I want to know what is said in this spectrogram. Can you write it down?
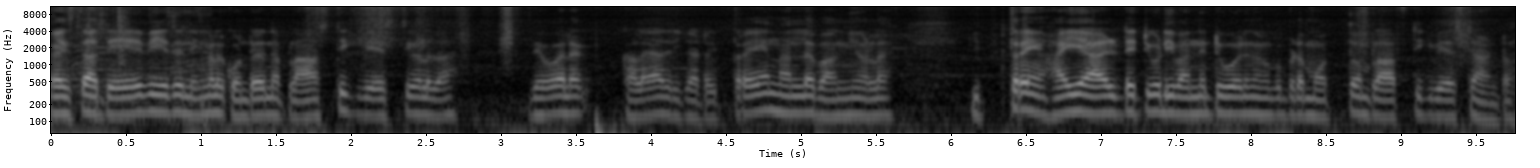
പൈസ ദയവ് ചെയ്ത് നിങ്ങൾ കൊണ്ടുവരുന്ന പ്ലാസ്റ്റിക് വേസ്റ്റുകൾ ഇതാ ഇതേപോലെ കളയാതിരിക്കാട്ടോ ഇത്രയും നല്ല ഭംഗിയുള്ള ഇത്രയും ഹൈ ആൾട്ടിറ്റ്യൂഡിൽ വന്നിട്ട് പോലും നമുക്ക് ഇവിടെ മൊത്തം പ്ലാസ്റ്റിക് വേസ്റ്റാണ് കേട്ടോ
